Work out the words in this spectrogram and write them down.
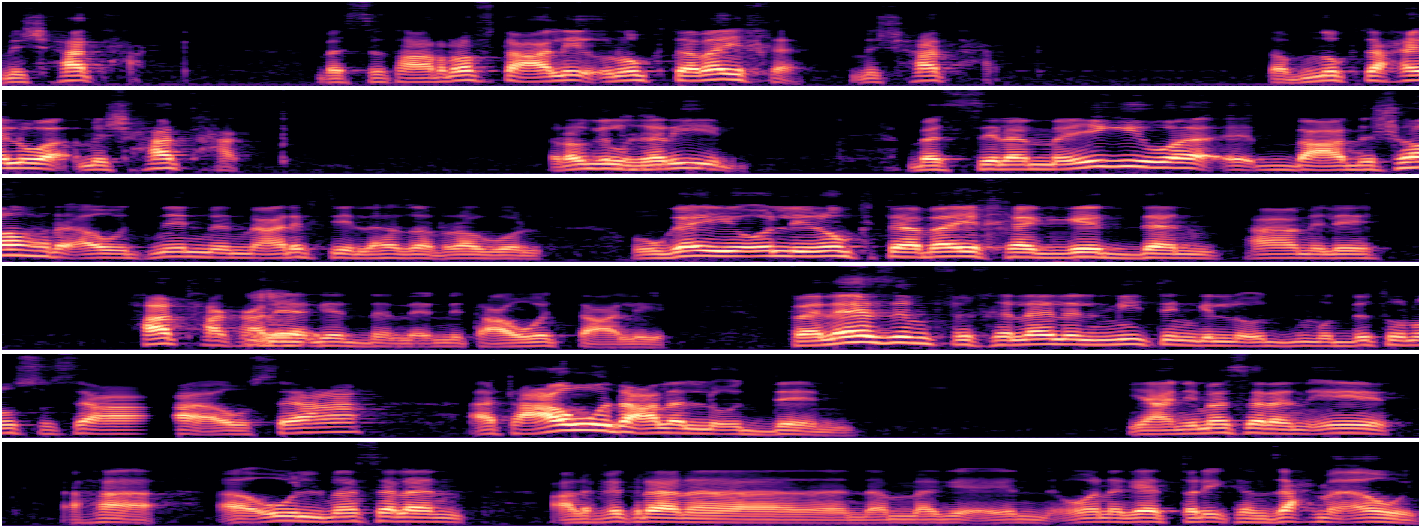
مش هضحك. بس اتعرفت عليه نكتة بايخة مش هضحك. طب نكتة حلوة مش هضحك. راجل غريب. بس لما يجي و... بعد شهر أو اتنين من معرفتي لهذا الرجل وجاي يقول لي نكتة بايخة جدا هعمل إيه؟ هضحك عليها. جدا لأني اتعودت عليه. فلازم في خلال الميتنج اللي مدته نص ساعة أو ساعة أتعود على اللي قدامي. يعني مثلا إيه أقول مثلا على فكرة أنا لما جي... وأنا جاي الطريق كان زحمة قوي.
